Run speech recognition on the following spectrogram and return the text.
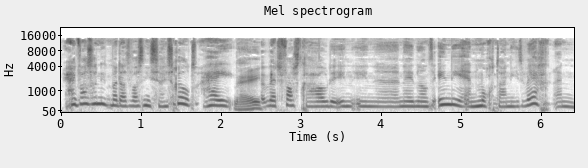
Hij was er niet, maar dat was niet zijn schuld. Hij werd vastgehouden in, in uh, Nederland-Indië en mocht daar niet weg. En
